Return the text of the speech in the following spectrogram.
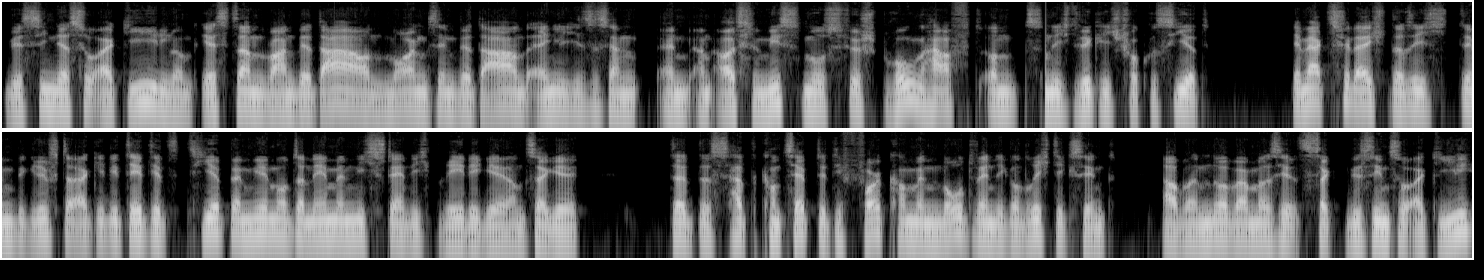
wir sind ja so agil und gestern waren wir da und morgen sind wir da und eigentlich ist es ein, ein, ein Euphemismus für sprunghaft und nicht wirklich fokussiert. Ihr merkt vielleicht, dass ich den Begriff der Agilität jetzt hier bei mir im Unternehmen nicht ständig predige und sage, das hat Konzepte, die vollkommen notwendig und richtig sind. Aber nur weil man jetzt sagt, wir sind so agil,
